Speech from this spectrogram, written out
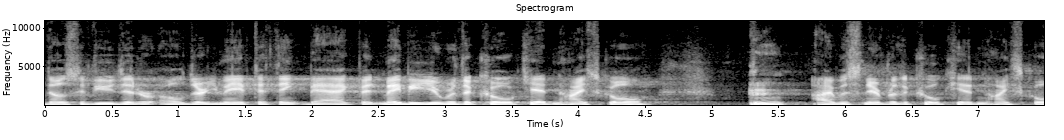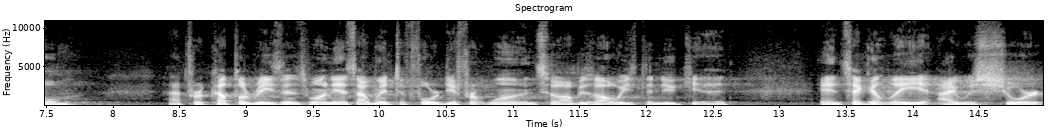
those of you that are older, you may have to think back, but maybe you were the cool kid in high school. I was never the cool kid in high school uh, for a couple of reasons. One is I went to four different ones, so I was always the new kid. And secondly, I was short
